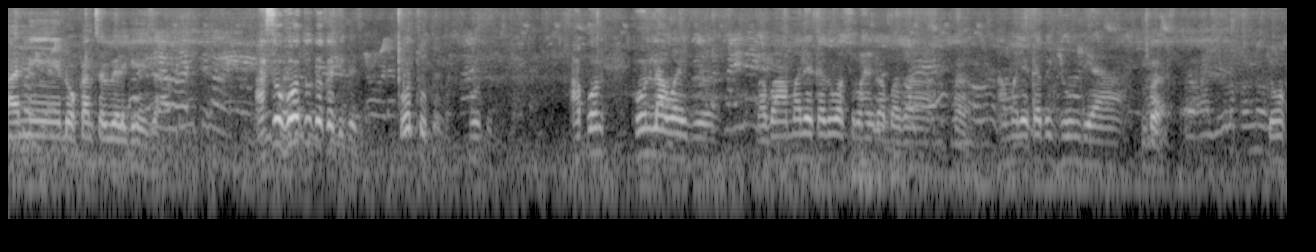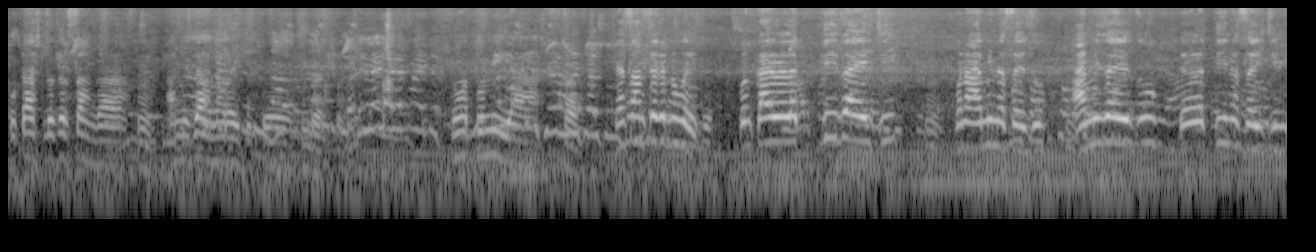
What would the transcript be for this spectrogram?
आणि लोकांचा वेळ घ्यायचा? असं होत होतं कधी कधी होत होतं. होत होतं. आपण फोन लावायचं? बाबा आम्हाला एखादं वासरू आहे का बघा? आम्हाला एखादं घेऊन द्या. बर. किंवा कुठं असलं तर सांगा. आम्ही जाणार आहे तिथं. किंवा तुम्ही या. हां. त्याचं आमच्याकडनं व्हायचं. पण काय वेळेला ती जायची पण आम्ही नसायचो. आम्ही जायचो त्यावेळेला ती नसायची.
